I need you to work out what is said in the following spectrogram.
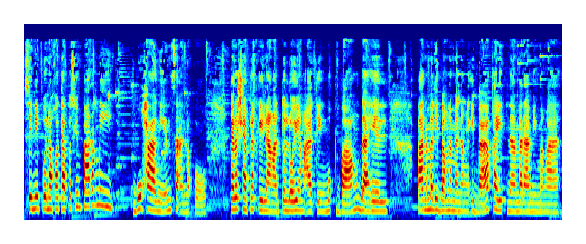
sinipon ako tapos yung parang may buhangin sa ano ko. Pero syempre kailangan tuloy ang ating mukbang dahil para malibang naman ng iba kahit na maraming mga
